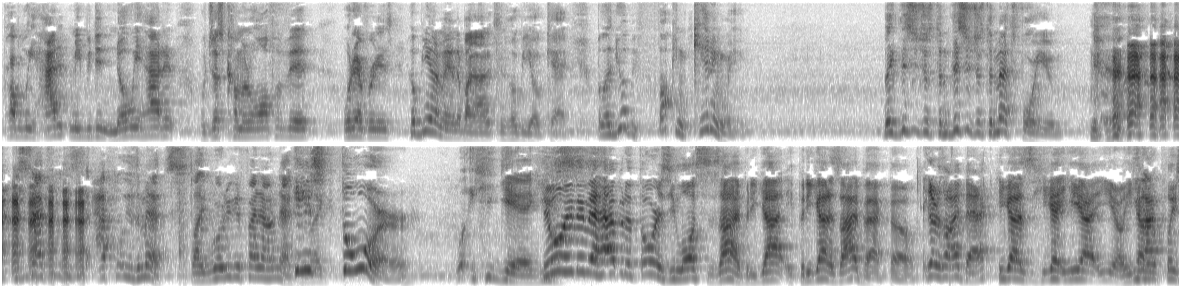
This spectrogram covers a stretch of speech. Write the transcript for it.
probably had it, maybe didn't know he had it, was just coming off of it, whatever it is. He'll be on antibiotics and he'll be okay. But like, you gotta be fucking kidding me. Like this is just the, this is just the Mets for you. This is absolutely, this is absolutely the Mets. Like, what are you gonna find out next? He's like, Thor. Well, he, yeah, The only thing that happened to Thor is he lost his eye, but he got but he got his eye back though. he got his eye back. He got he got he got you know he, got, got- a replacement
